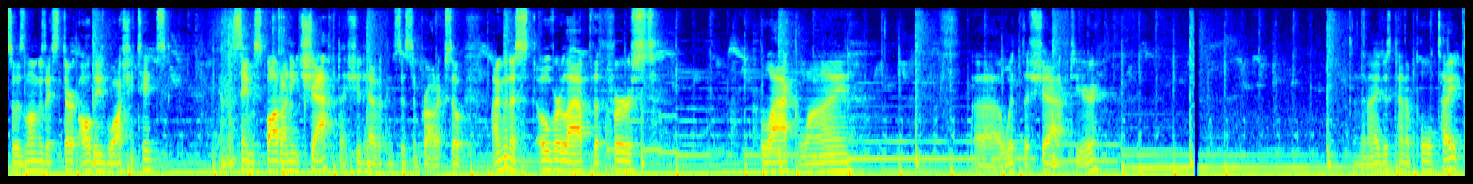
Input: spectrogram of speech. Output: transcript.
So as long as I start all these washi tapes in the same spot on each shaft, I should have a consistent product. So I'm gonna overlap the first black line uh, with the shaft here. And then I just kind of pull tight.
